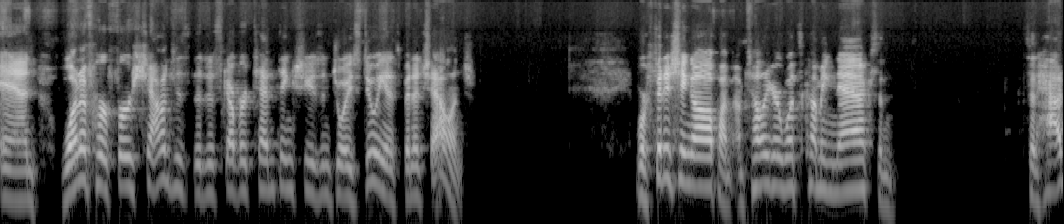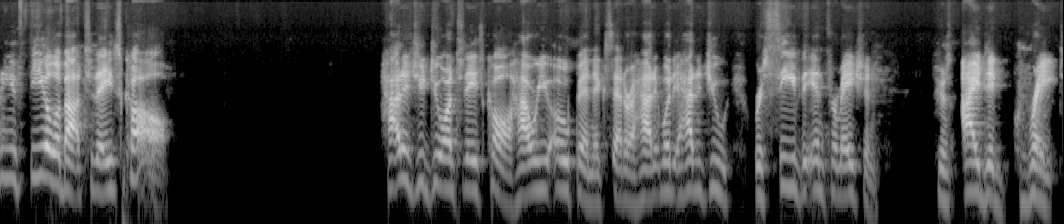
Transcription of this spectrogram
and one of her first challenges is to discover 10 things she enjoys doing, and it's been a challenge. We're finishing up. I'm, I'm telling her what's coming next, and said, How do you feel about today's call? How did you do on today's call? How were you open, et cetera? How did, what, how did you receive the information? Because I did great.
